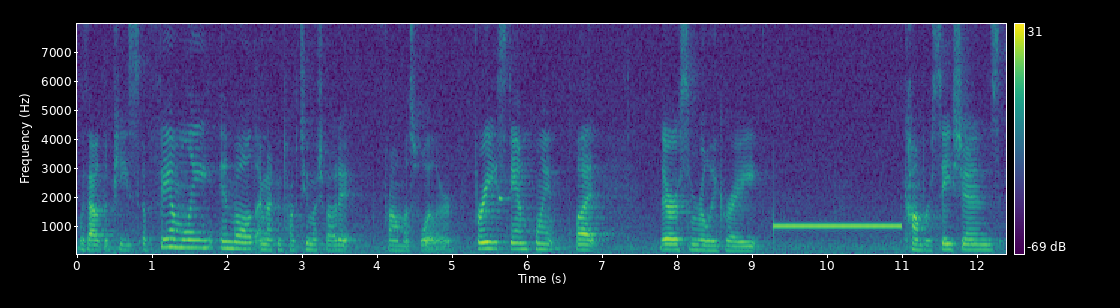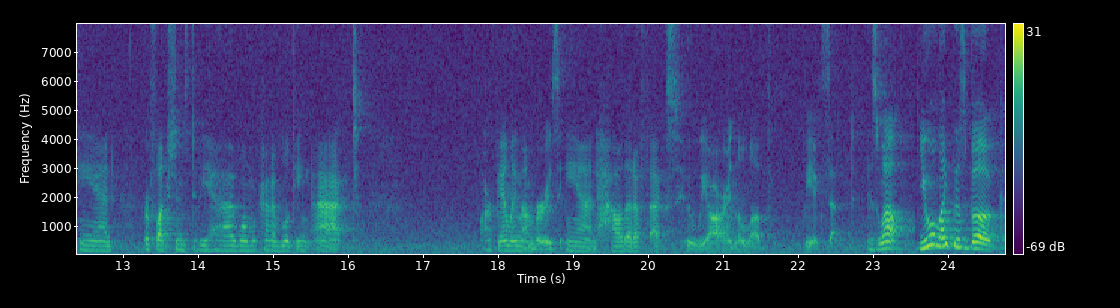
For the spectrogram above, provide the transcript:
without the piece of family involved. I'm not going to talk too much about it from a spoiler free standpoint, but there are some really great conversations and reflections to be had when we're kind of looking at our family members and how that affects who we are and the love we accept as well. You will like this book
